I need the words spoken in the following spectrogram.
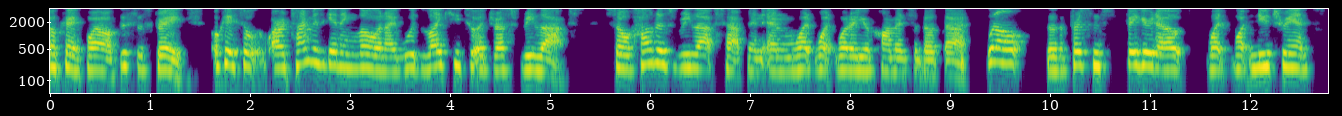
Okay, wow, this is great. Okay, so our time is getting low, and I would like you to address relapse. So, how does relapse happen, and what what what are your comments about that? Well, so the person's figured out what what nutrients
